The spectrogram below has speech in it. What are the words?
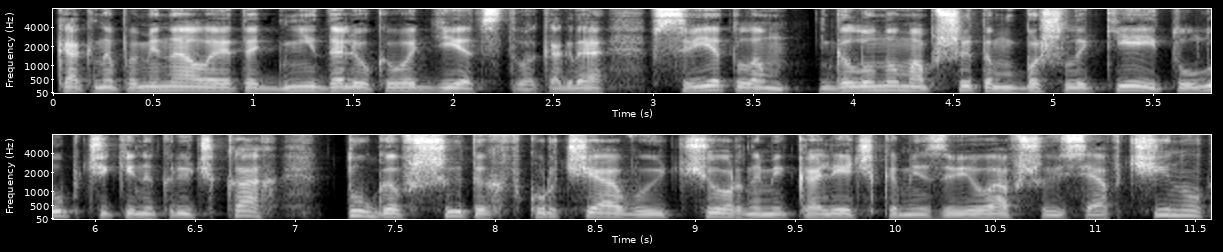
Как напоминало это дни далекого детства, когда в светлом, голуном обшитом башлыке и тулупчике на крючках, туго вшитых в курчавую черными колечками завивавшуюся овчину,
